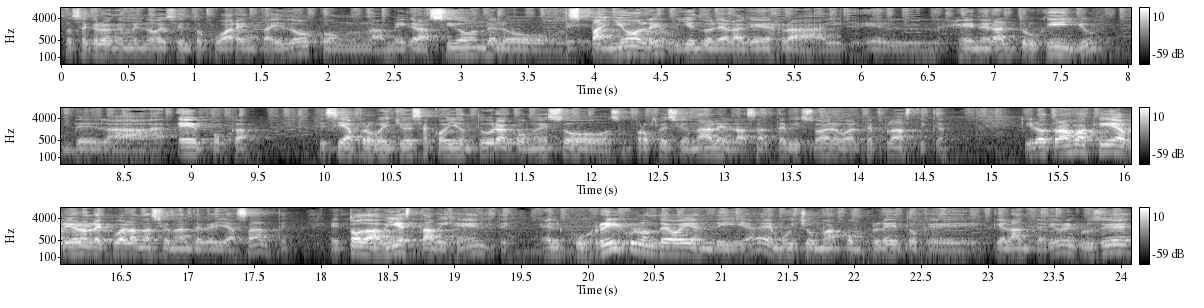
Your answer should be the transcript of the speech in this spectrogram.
Eso se creó en 1942 con la migración de los españoles, huyéndole a la guerra, el general Trujillo de la época y se aprovechó esa coyuntura con esos profesionales en las artes visuales o artes plásticas. Y lo trajo aquí, abrieron la Escuela Nacional de Bellas Artes. que todavía está vigente. El currículum de hoy en día es mucho más completo que, que el anterior, inclusive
